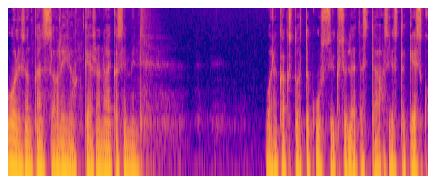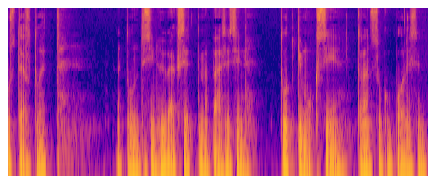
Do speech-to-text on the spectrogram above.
Puolison kanssa oli jo kerran aikaisemmin vuonna 2006 syksyllä tästä asiasta keskusteltu, että mä tuntisin hyväksi, että mä pääsisin tutkimuksiin transsukupuolisen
